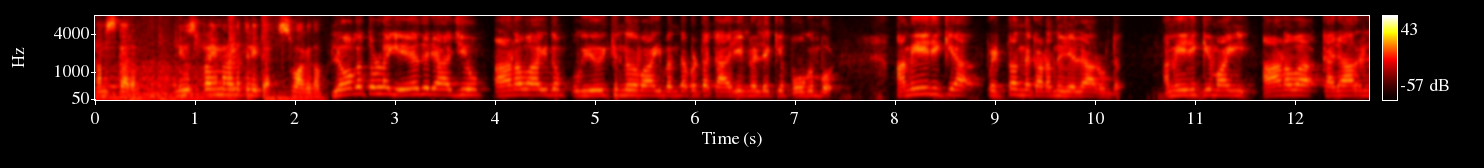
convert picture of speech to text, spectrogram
നമസ്കാരം. ന്യൂസ് പ്രൈം മലയാളത്തിലേക്ക് സ്വാഗതം. ലോകത്തുള്ള ഏത് രാജ്യവും ആണവായുധം ഉപയോഗിക്കുന്നതുമായി ബന്ധപ്പെട്ട കാര്യങ്ങളിലേക്ക് പോകുമ്പോൾ അമേരിക്ക പെട്ടെന്ന് കടന്നു ചെല്ലാറുണ്ട്. അമേരിക്കയുമായി ആണവ കരാറിൽ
